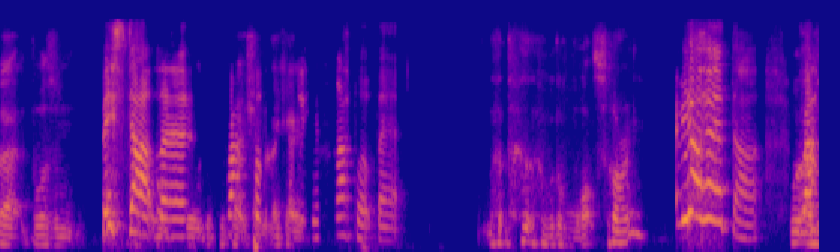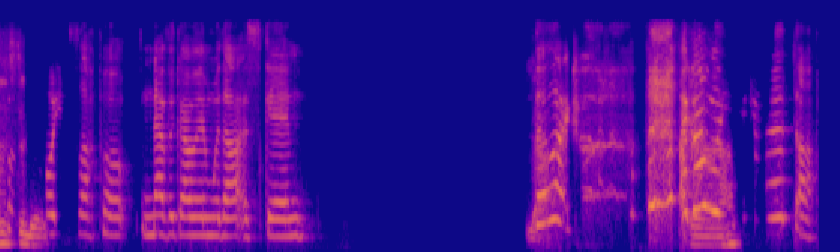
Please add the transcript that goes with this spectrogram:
that wasn't missed out the wrap up, okay up bit. the what sorry Have you not heard that? Well, Wrap I just up didn't. before you slap up, never go in without a skin. Yeah. They're like, I can't believe yeah. you've heard that.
